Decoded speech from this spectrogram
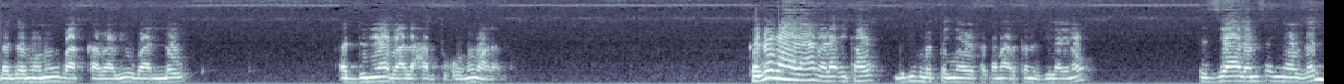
በዘመኑ በአካባቢው ባለው አዱንያ ባለ ሀብት ሆኑ ማለት ነው። ከዛ በኋላ መላኢካው እንግዲህ ሁለተኛው የፈተና እርከን እዚህ ላይ ነው። እዚያ ለምፀኛው ዘንድ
